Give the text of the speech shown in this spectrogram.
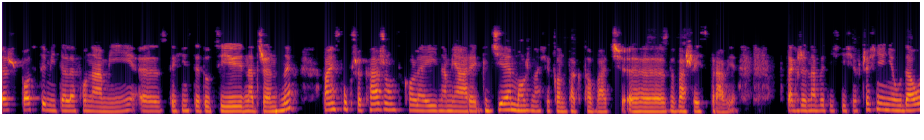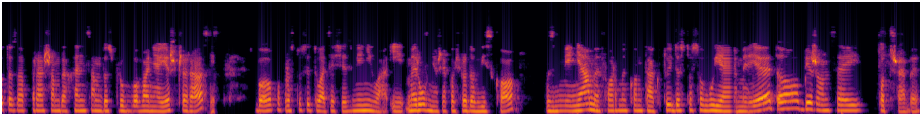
też pod tymi telefonami y, z tych instytucji nadrzędnych Państwu przekażą z kolei namiary, gdzie można się kontaktować w Waszej sprawie. Także nawet jeśli się wcześniej nie udało, to zapraszam, zachęcam do spróbowania jeszcze raz, bo po prostu sytuacja się zmieniła i my również jako środowisko zmieniamy formy kontaktu i dostosowujemy je do bieżącej potrzeby.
